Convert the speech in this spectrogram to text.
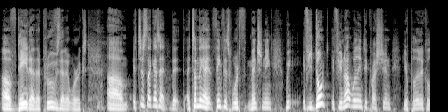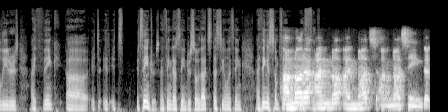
of data that proves that it works. Um, it's just like I said, th- it's something I think that's worth mentioning. We, if you don't, if you're not willing to question your political leaders, I think uh, it, it, it's it's dangerous. I think that's dangerous. So that's that's the only thing. I think it's something. I'm not. worth A, thinking I'm not. I'm not. I'm not saying that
